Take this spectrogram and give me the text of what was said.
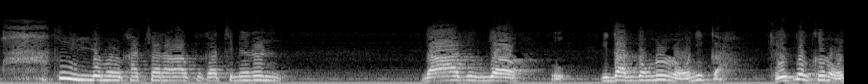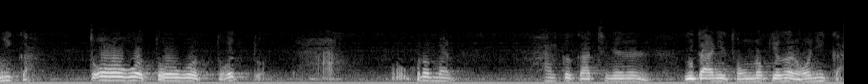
화두 일념을 갖춰 나갈 것 같으면은 나중 이제 이단동로는 오니까 결국은 그건 오니까 또 오고 또 오고 또또 또, 그런만 할 것 같으면은 의단이 동록경은 오니까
